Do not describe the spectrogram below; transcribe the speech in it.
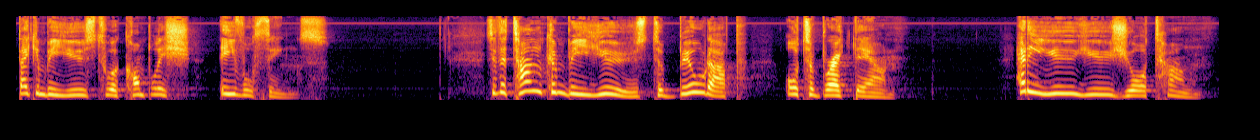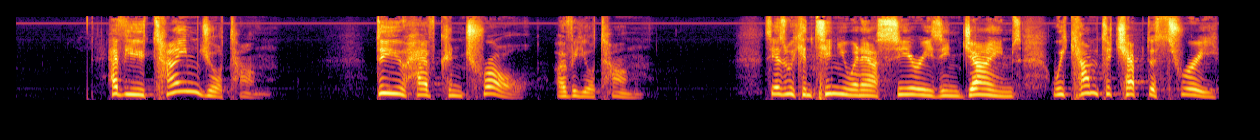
they can be used to accomplish evil things. See, the tongue can be used to build up or to break down. How do you use your tongue? Have you tamed your tongue? Do you have control over your tongue? See, as we continue in our series in James, we come to chapter 3,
